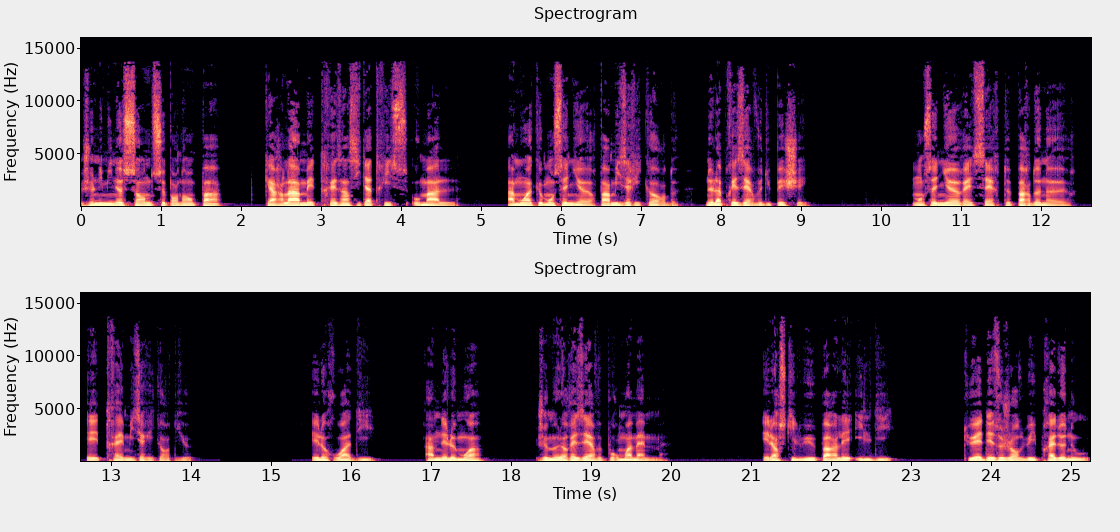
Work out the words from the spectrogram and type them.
Je ne m'innocente cependant pas, car l'âme est très incitatrice au mal, à moins que mon Seigneur, par miséricorde, ne la préserve du péché. Mon Seigneur est certes pardonneur et très miséricordieux. Et le roi dit, Amenez-le-moi, je me le réserve pour moi-même. Et lorsqu'il lui eut parlé, il dit, Tu es dès aujourd'hui près de nous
